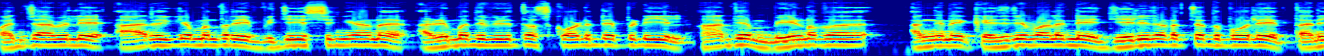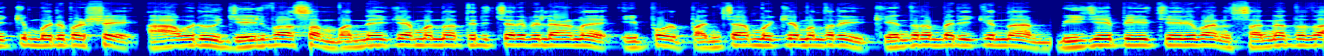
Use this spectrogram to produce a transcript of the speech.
പഞ്ചാബിലെ ആരോഗ്യമന്ത്രി വിജയ് സിംഗാണ് അഴിമതി വിരുദ്ധ സ്ക്വാഡിന്റെ പിടിയിൽ ആദ്യം വീണത്. അങ്ങനെ കെജ്രിവാളിനെ ജയിലിലടച്ചതുപോലെ തനിക്കും ഒരുപക്ഷെ ആ ഒരു ജയിൽവാസം വന്നേക്കാമെന്ന തിരിച്ചറിവിലാണ് ഇപ്പോൾ പഞ്ചാബ് മുഖ്യമന്ത്രി കേന്ദ്രം ഭരിക്കുന്ന ബി ജെ പിയിൽ ചേരുവാൻ സന്നദ്ധത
